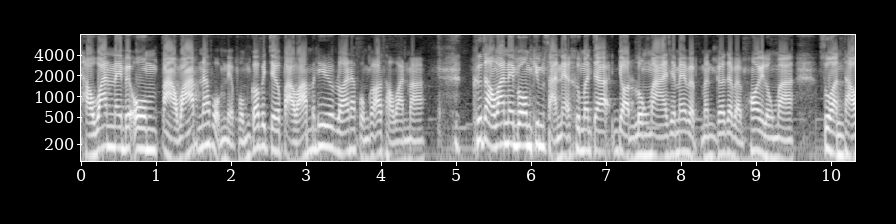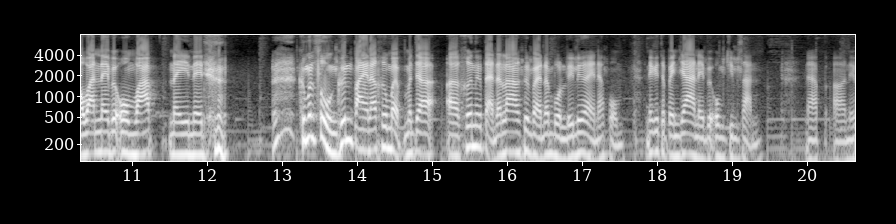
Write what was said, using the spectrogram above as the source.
เถาวันในไบโอมป่าวาร์ปนะผมเนี่ยผมก็ไปเจอป่าวาร์ปมาที่เรียบร้อยนะผมก็เอาเถาวันมา คือเถาวันในไบโอมคิมสันเนี่ยคือมันจะหย่อนลงมาใช่ไหมแบบมันก็จะแบบห้อยลงมา ส่วนเถาวันในไบโอมวาร์ปในในคือมันสูงขึ้นไปนะคือแบบมันจะเอ่อขึ้นตั้งแต่ด้านล่างขึ้นไปด้านบนเรื่อยๆนะผมนี่ก็จะเป็นหญ้าในไบโอมคิมสันนะครับอ่านี่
